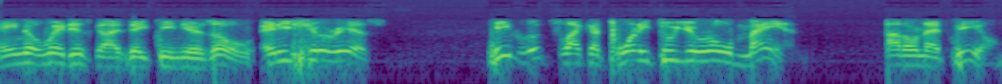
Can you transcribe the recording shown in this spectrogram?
ain't no way this guy's 18 years old. And he sure is. He looks like a 22 year old man out on that field.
